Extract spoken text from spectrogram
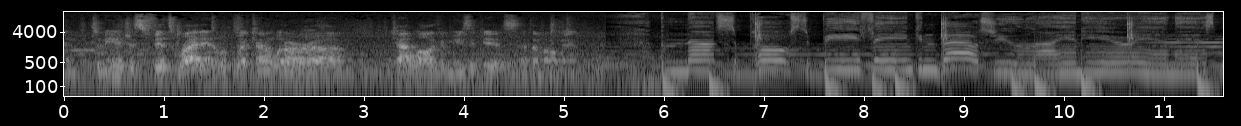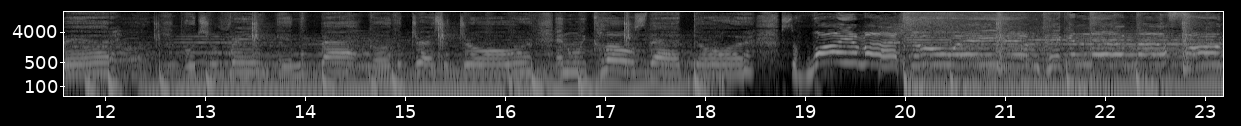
And to me, it just fits right in with what kind of what our uh, catalog of music is at the moment. I'm not supposed to be thinking about you lying here in this bed. Put your ring in the back of the dresser drawer, and we close that door. So why am I two picking up my phone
